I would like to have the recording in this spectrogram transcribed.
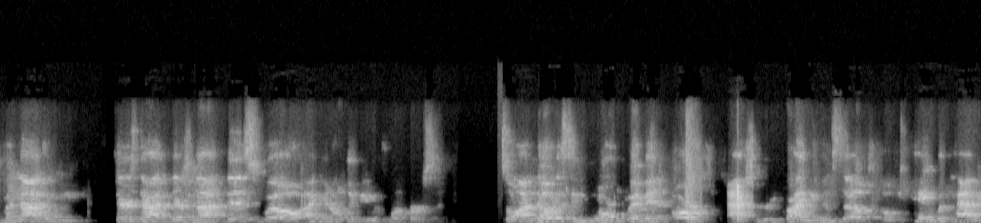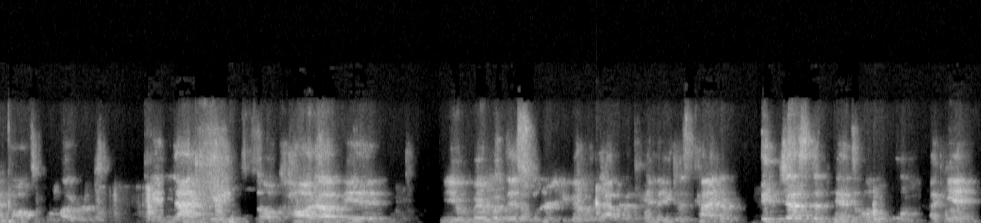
monogamy. There's not, there's not this, well, I can only be with one person. So I'm noticing more women are actually finding themselves okay with having multiple lovers and not getting so caught up in you've been with this one or you've been with that one. And they just kind of, it just depends on the woman. Again,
